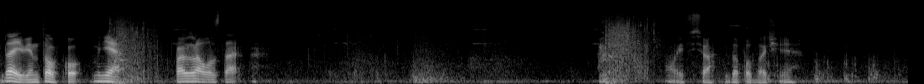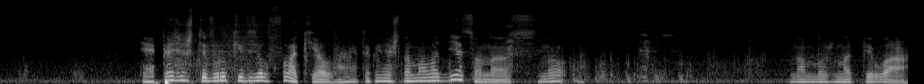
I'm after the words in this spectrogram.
Дай винтовку мне, пожалуйста. Ой, все, до побачення. И опять же ты в руки взял факел. Это, конечно, молодец у нас, но... Нам нужна пила.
